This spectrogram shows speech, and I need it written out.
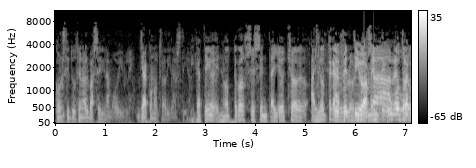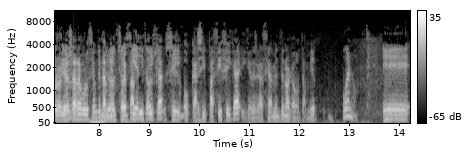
constitucional va a ser inamovible, ya con otra dinastía. Fíjate, en otro 68 hay otra Efectivamente, hubo otra gloriosa revolución que también fue pacífica sí, o casi pacífica y que desgraciadamente no acabó tan bien. Bueno, eh,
